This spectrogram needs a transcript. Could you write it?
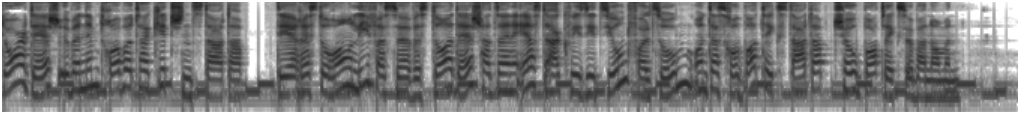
DoorDash übernimmt Roboter Kitchen Startup. Der Restaurant-Lieferservice DoorDash hat seine erste Akquisition vollzogen und das Robotik-Startup Chobotics übernommen.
